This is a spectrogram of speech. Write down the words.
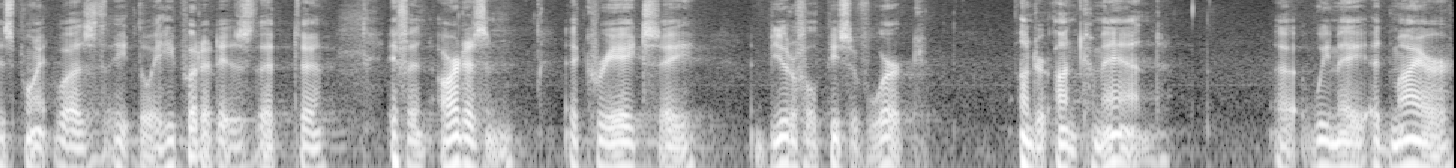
his point was, the, way he put it, is that uh, if an artisan uh, creates a beautiful piece of work under on command, uh, we may admire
